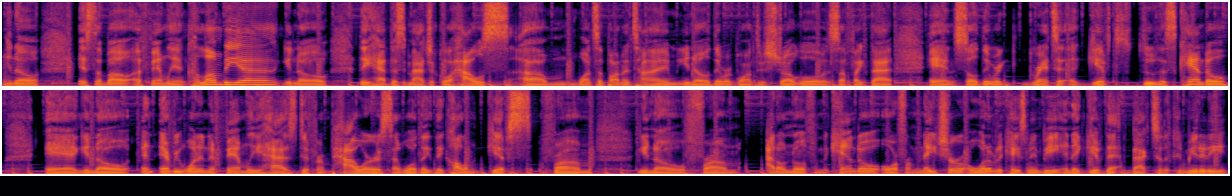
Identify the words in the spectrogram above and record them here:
you know it's about a family in colombia you know they have this magical house um, once upon a time you know they were going through struggle and stuff like that. And so they were granted a gift through this candle. And you know and everyone in the family has different powers. And well they, they call them gifts from you know from i don't know from the candle or from nature or whatever the case may be. And they give that back to the community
